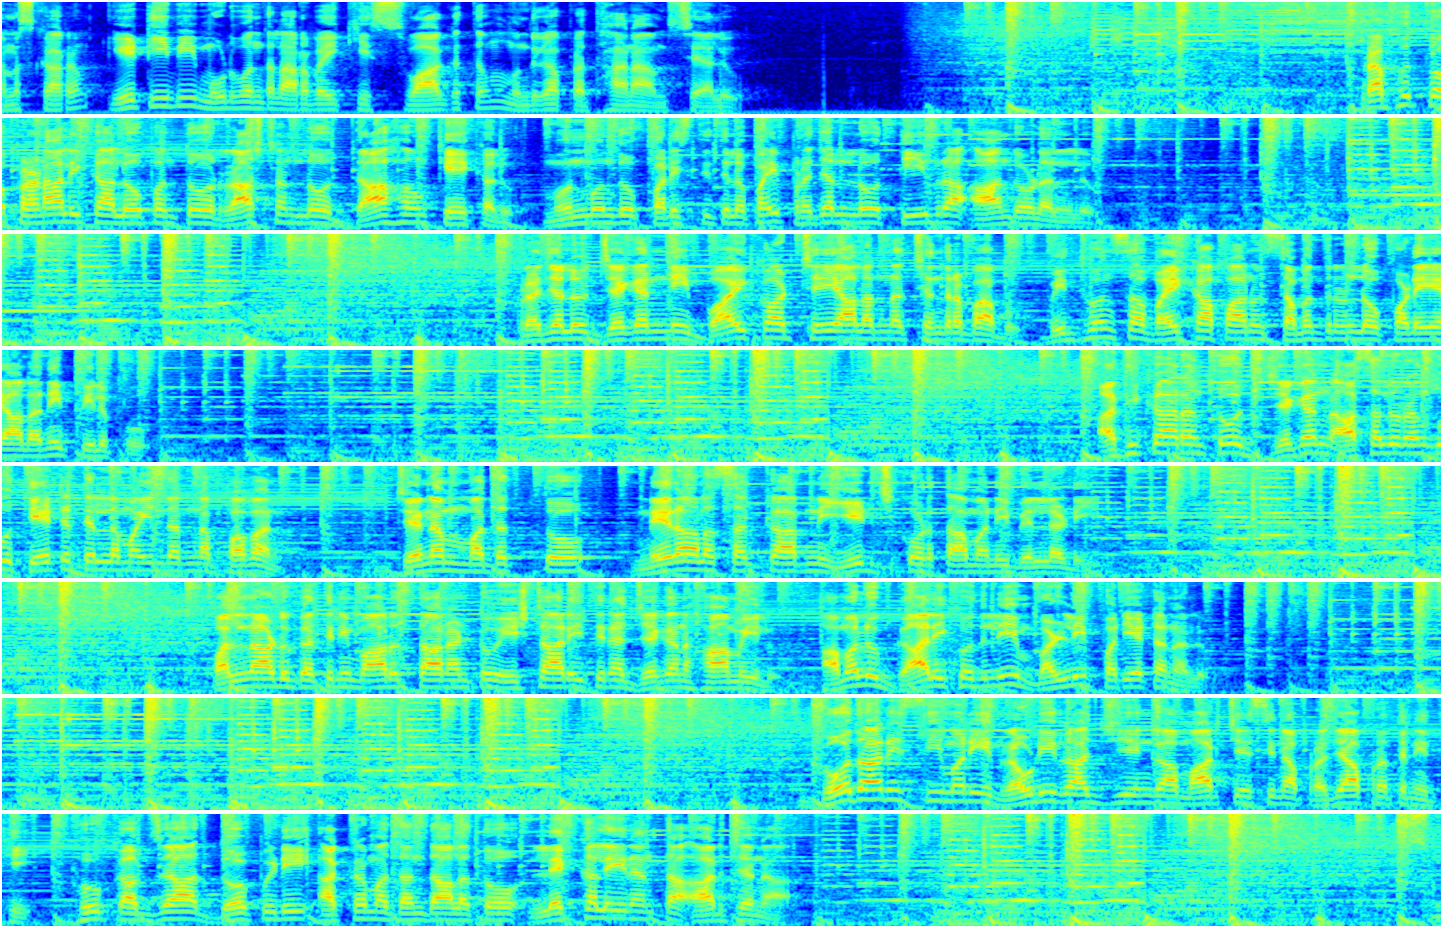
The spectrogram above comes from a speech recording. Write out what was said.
నమస్కారం. ఏటీవీ మూడు వందల అరవైకి స్వాగతం. ముందుగా ప్రధాన అంశాలు. ప్రభుత్వ ప్రణాళికా లోపంతో రాష్ట్రంలో దాహం కేకలు. మున్ముందు పరిస్థితులపై ప్రజల్లో తీవ్ర ఆందోళనలు. ప్రజలు జగన్ని బాయ్కాట్ చేయాలన్న చంద్రబాబు విధ్వంస వైకాపాను సముద్రంలో పడేయాలని పిలుపు. అధికారంతో జగన్ అసలు రంగు తేటతెల్లమైందన్న పవన్. జనం మద్దతుతో నేరాల సర్కార్ని ఈడ్చికొడతామని వెల్లడి. పల్నాడు గతిని మారుస్తానంటూ ఇష్టారీతిన జగన్ హామీలు. అమలు గాలి కొదిలి మళ్ళీ పర్యటనలు. గోదావరి సీమని రౌడీ రాజ్యంగా మార్చేసిన ప్రజాప్రతినిధి భూ కబ్జా దోపిడీ అక్రమ దందాలతో లెక్కలేనంత ఆర్జన.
